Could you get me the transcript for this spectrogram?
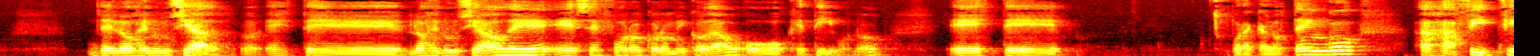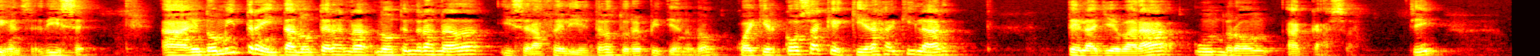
de los enunciados, este, los enunciados de ese foro económico dado o objetivo, ¿no? Este, por acá los tengo, ajá, fíjense, dice, Ah, en 2030 no tendrás, nada y serás feliz. Te lo estoy repitiendo, ¿no? Cualquier cosa que quieras alquilar, te la llevará un dron a casa. ¿Sí?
